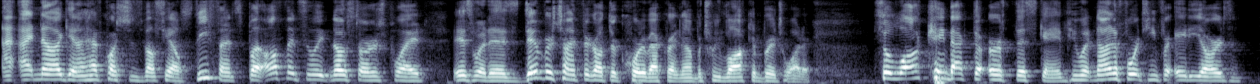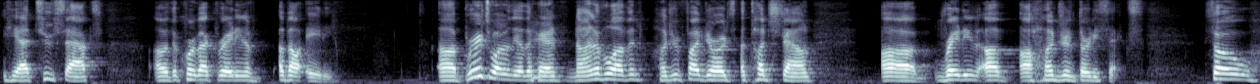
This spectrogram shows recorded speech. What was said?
I, I now again I have questions about Seattle's defense, but offensively, no starters played is what it is. Denver's trying to figure out their quarterback right now between Lock and Bridgewater. So Lock came back to earth this game. He went nine of fourteen for eighty yards. He had two sacks, uh, a quarterback rating of about eighty. Uh, Bridgewater, on the other hand, 9 of 11, 105 yards, a touchdown, uh, rating of 136. So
